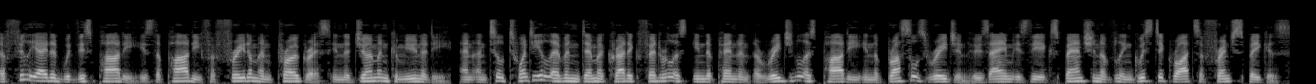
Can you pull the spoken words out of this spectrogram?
Affiliated with this party is the Party for Freedom and Progress in the German community, and until 2011 Democratic Federalist Independent a regionalist party in the Brussels region whose aim is the expansion of linguistic rights of French speakers.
